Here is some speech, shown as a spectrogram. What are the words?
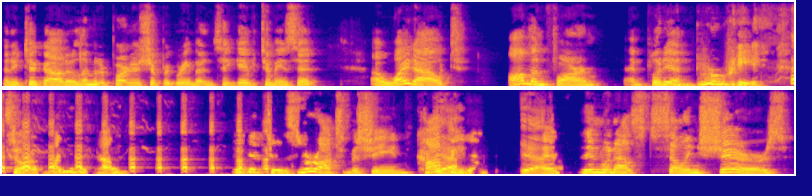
and he took out a limited partnership agreement and he gave it to me and said, "A whiteout almond farm and put in brewery." So I whited it out, took it to a Xerox machine, copied it, Yeah. and then went out selling shares.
